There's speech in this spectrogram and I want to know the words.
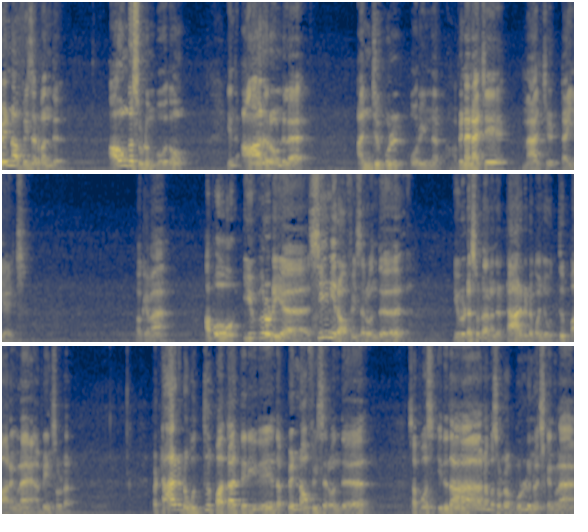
பெண் ஆஃபீஸர் வந்து அவங்க சுடும் போதும் இந்த ஆறு ரவுண்டில் அஞ்சு புல் ஒரு இன்னர் அப்படின்னா என்னாச்சு? மேட்ச்சு டை ஆயிடுச்சு ஓகேவா அப்போது இவருடைய சீனியர் ஆஃபீஸர் வந்து இவர்கிட்ட சொல்கிறார் அந்த டார்கெட்டை கொஞ்சம் உத்து பாருங்களேன் அப்படின்னு சொல்கிறார் இப்போ டார்கெட்டை உத்து பார்த்தா தெரியுது இந்த பெண் ஆஃபீஸர் வந்து சப்போஸ் இதுதான் நம்ம சொல்கிற புல்லுன்னு வச்சுக்கோங்களேன்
